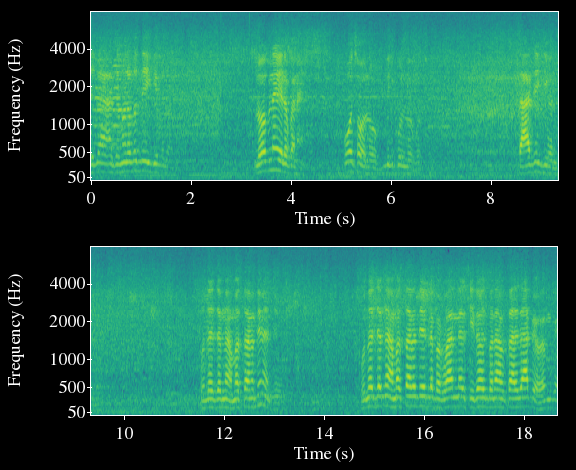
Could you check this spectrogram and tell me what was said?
એટલે આ જમાનો બદલાઈ ગયો બધા. લોભ નહીં એ લોકોને. ઓછો લોભ, બિલકુલ લોભ ઓછો. સાહજિક જીવન પુનર્જન્મ સમજતા નથી ને જો પુનર્જન્મ સમજતા નથી એટલે ભગવાનને સીધો જ બનાવતા જ આપ્યો, એમ કે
